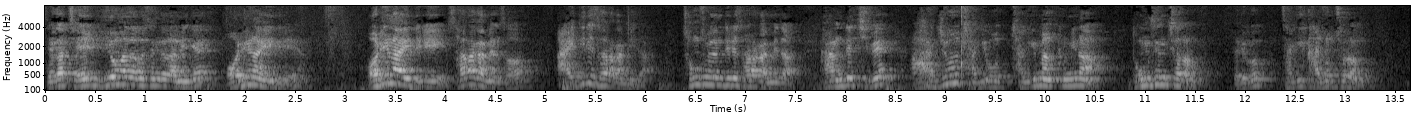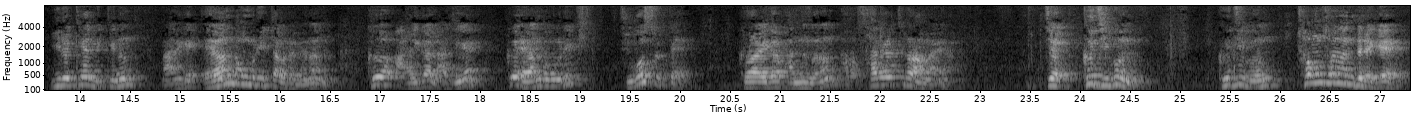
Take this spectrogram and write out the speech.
제가 제일 위험하다고 생각하는 게 어린아이들이에요. 어린아이들이 살아가면서 아이들이 살아갑니다. 청소년들이 살아갑니다. 가는데 집에 아주 자기, 자기만큼이나 동생처럼 그리고 자기 가족처럼 이렇게 느끼는 만약에 애완동물이 있다 그러면은 그 아이가 나중에 그 애완동물이 죽었을 때 그 아이가 받는 거는 바로 사별 트라우마예요. 즉, 그 집은, 그 집은 청소년들에게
